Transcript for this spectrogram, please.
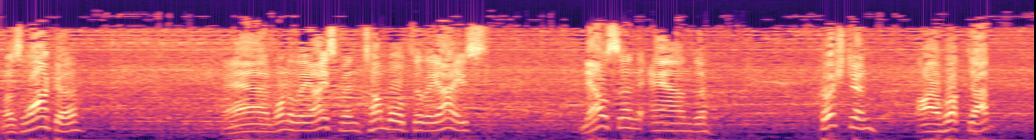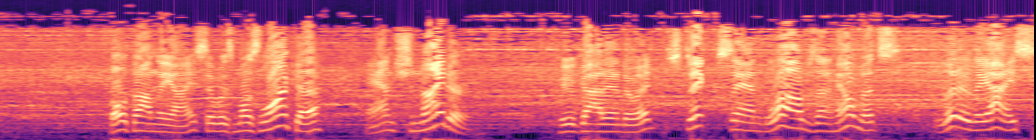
Maslonka and one of the icemen tumbled to the ice. Nelson and Christian are hooked up, both on the ice. It was Maslonka and Schneider who got into it. Sticks and gloves and helmets litter the ice.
